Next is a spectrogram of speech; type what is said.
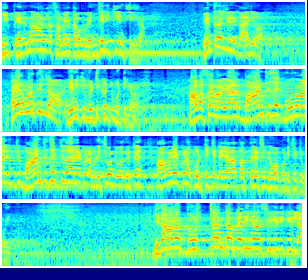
ഈ പെരുന്നാളിന്റെ സമയത്ത് നമുക്ക് വെഞ്ചരിക്കുകയും ചെയ്യാം. എന്ത് നല്ലൊരു കാര്യമാണ് അയാൾ കൊടുത്തില്ല. എനിക്ക് വെടിക്കെട്ട് പൊട്ടിക്കണം. അവസാനം അയാൾ ബാൻഡ് സെറ്റ് മൂന്നാലഞ്ച് ബാൻഡ് സെറ്റുകാരെ കൂടെ വിളിച്ചുകൊണ്ട് വന്നിട്ട് അവരെ കൂടെ കൊട്ടിച്ചിട്ട് അയാൾ പത്ത് ലക്ഷം രൂപ പൊടിച്ചിട്ട് പോയി. ഇതാണ് ദുഷ്ടന്റെ ബലി ഞാൻ സ്വീകരിക്കില്ല.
